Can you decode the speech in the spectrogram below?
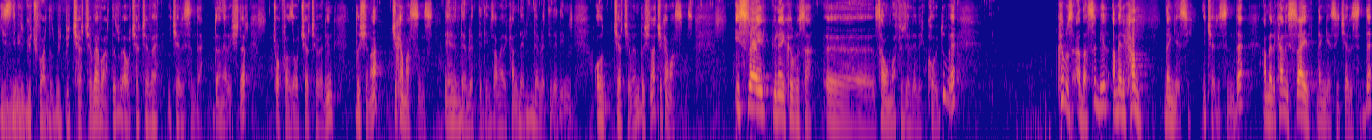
gizli bir güç vardır, bir, bir çerçeve vardır ve o çerçeve içerisinde döner işler. Çok fazla o çerçevenin dışına çıkamazsınız. Derin devlet dediğimiz, Amerikan derin devleti dediğimiz o çerçevenin dışına çıkamazsınız. İsrail Güney Kıbrıs'a e, savunma füzeleri koydu ve Kıbrıs adası bir Amerikan dengesi içerisinde, Amerikan-İsrail dengesi içerisinde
